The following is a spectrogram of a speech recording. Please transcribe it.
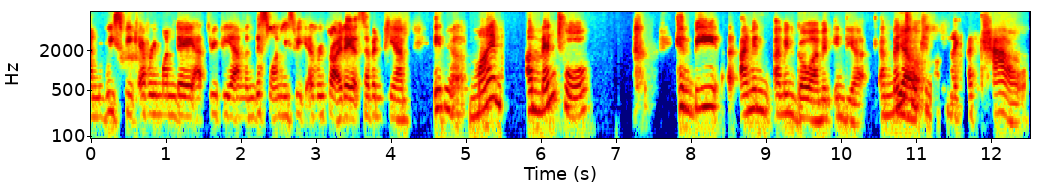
and we speak every monday at 3 p.m and this one we speak every friday at 7 p.m it yeah. my a mentor can be i'm in i'm in goa i'm in india a mentor yeah. can be like a cow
